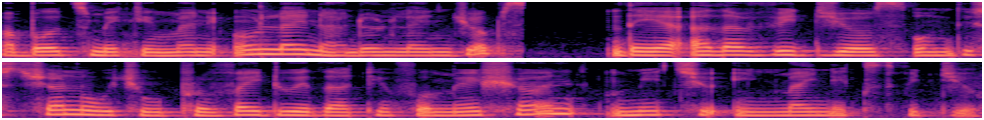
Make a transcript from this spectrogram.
about making money online and online jobs, there are other videos on this channel which will provide you with that information. Meet you in my next video.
